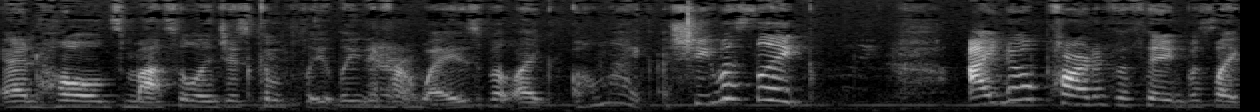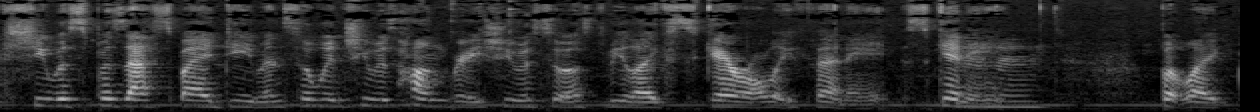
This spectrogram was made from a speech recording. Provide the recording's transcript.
and holds muscle in just completely different Yeah. ways but like oh my god she was like i know part of the thing was like she was possessed by a demon so when she was hungry she was supposed to be like scarily thinny skinny Mhm. but like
